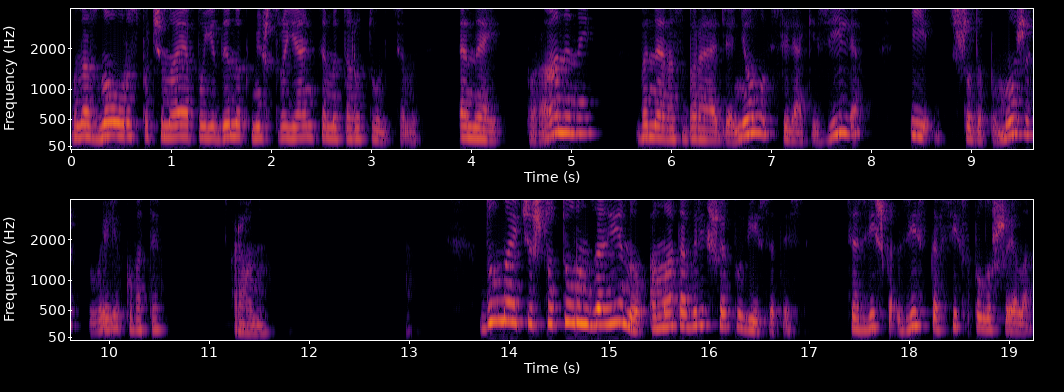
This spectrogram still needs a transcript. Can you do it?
Вона знову розпочинає поєдинок між троянцями та ротульцями. Еней поранений, Венера збирає для нього всілякі зілля і що допоможе вилікувати рану. Думаючи, що Турн загинув, Амата вирішує повіситись. Ця звістка всіх сполошила.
